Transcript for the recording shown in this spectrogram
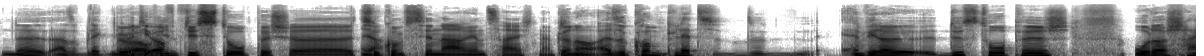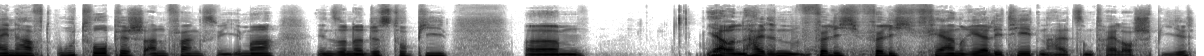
ne? Also Black Mirror. die jeden dystopische Ja. Zukunftsszenarien zeichnet. Genau, also komplett d- entweder dystopisch oder scheinhaft utopisch anfangs, wie immer in so einer Dystopie. Ähm, ja, und halt in völlig, völlig fernen Realitäten halt zum Teil auch spielt.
